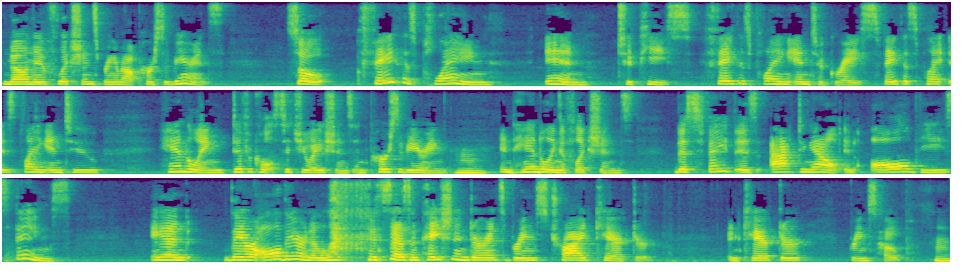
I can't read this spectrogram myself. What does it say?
knowing the afflictions bring about perseverance. So faith is playing in to peace. Faith is playing into grace. Faith is play is playing into handling difficult situations and persevering Hmm. in handling afflictions. This faith is acting out in all these things. And they are all there. And it says, and patient endurance brings tried character, and character brings hope. Hmm.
